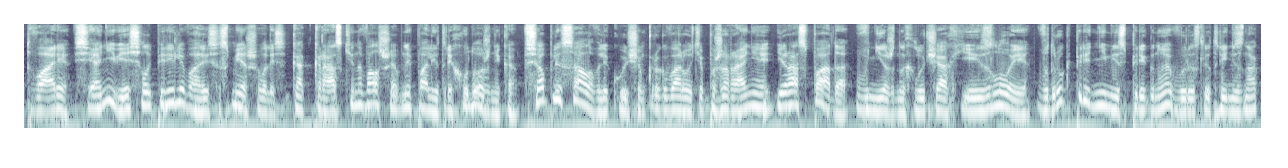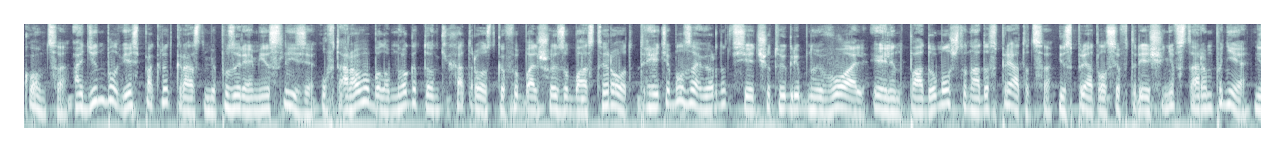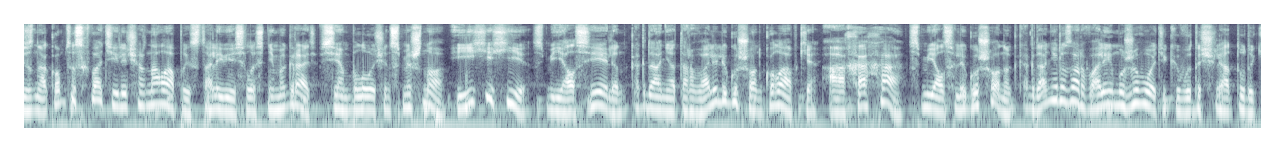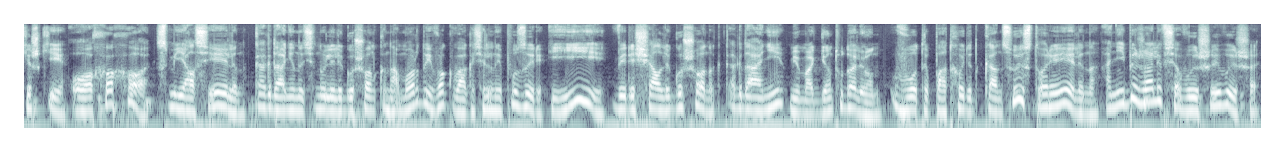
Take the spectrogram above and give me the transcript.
твари, все они весело переливались и смешивались, как краски на волшебной палитре художника. Все плясало в ликующем круговороте пожирания и распада, в нежных лучах ей злое. Вдруг перед ними из перегноя выросли три незнакомца. Один был весь покрыт красными пузырями и слизи, у второго было много тонких отростков и большой зубастый рот, третий был завернут в сетчатую грибную вуаль. Эллен подумал, что надо спрятаться, и спрятался в трещине в старом пне. Незнакомцы схватили чернолапы и стали весело с ним играть. Всем было очень смешно. И хихи, смеялся Эллен, когда они оторвали лягушонку лапки. А ха-ха, смеялся лягушонок, когда они разорвали ему животик и вытащили оттуда кишки. О-хо-хо, смеялся Эллен, когда они натянули лягушонку на морду его квакательный пузырь. И верещал лягушонок, когда они... Мимагент удален. Вот и подходит к концу история Эллена. Они бежали все выше и выше,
